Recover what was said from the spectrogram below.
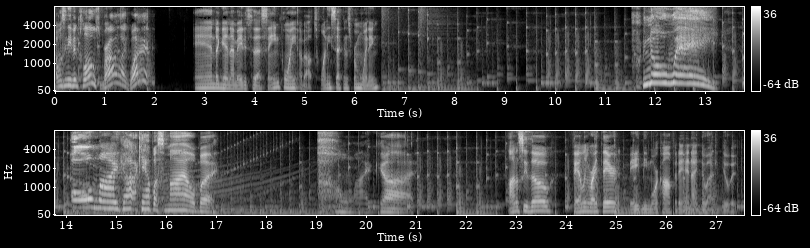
I wasn't even close, bro. Like, what? And again, I made it to that same point about 20 seconds from winning. No way! Oh my god, I can't help but smile, but... Oh my god. Honestly though, failing right there made me more confident and I knew I could do it.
